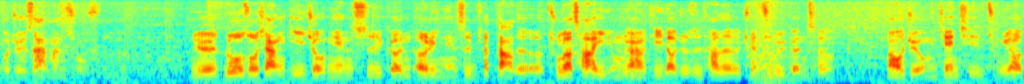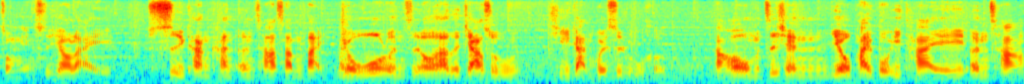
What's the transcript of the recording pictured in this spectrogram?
我觉得是还蛮舒服。我觉得如果说像一九年是跟二零年是比较大的主要差异，我们刚才有提到就是它的全速域跟车。那我觉得我们今天其实主要重点是要来试看看 N 叉三百有涡轮之后它的加速体感会是如何。然后我们之前也有拍过一台 N 叉，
